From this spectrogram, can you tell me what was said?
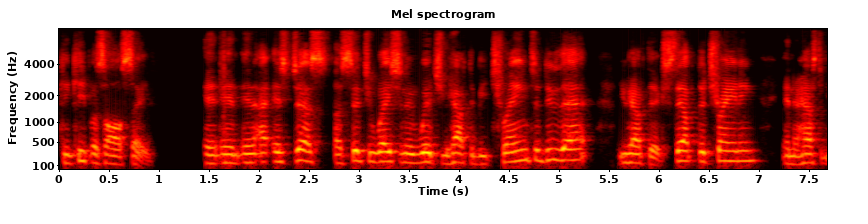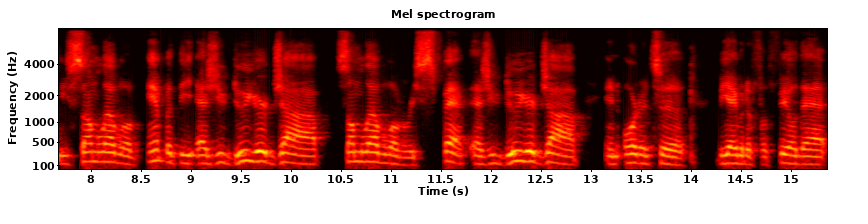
can keep us all safe. And, and, and it's just a situation in which you have to be trained to do that. You have to accept the training, and there has to be some level of empathy as you do your job, some level of respect as you do your job in order to be able to fulfill that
